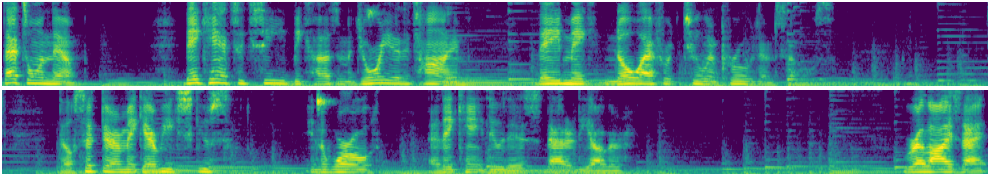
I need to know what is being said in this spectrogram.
that's on them. They can't succeed because the majority of the time they make no effort to improve themselves. They'll sit there and make every excuse in the world that they can't do this, that, or the other. Realize that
